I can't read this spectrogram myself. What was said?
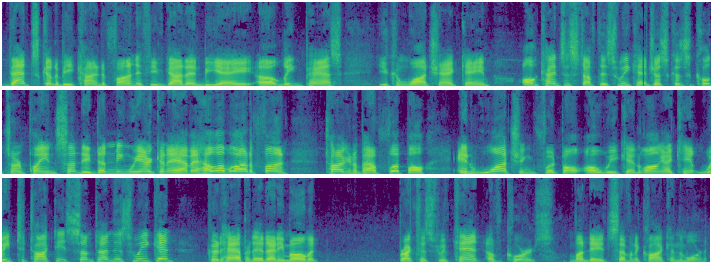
That's going to be kind of fun. If you've got NBA uh, League Pass, you can watch that game. All kinds of stuff this weekend. Just because the Colts aren't playing Sunday doesn't mean we aren't going to have a hell of a lot of fun talking about football and watching football all weekend long. I can't wait to talk to you sometime this weekend. Could happen at any moment. Breakfast with Kent, of course, Monday at 7 o'clock in the morning.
